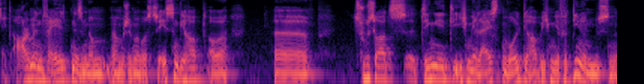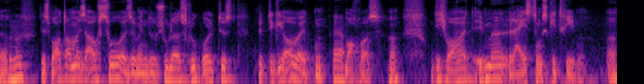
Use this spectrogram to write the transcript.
nicht armen Verhältnissen. Wir haben, wir haben schon mal was zu essen gehabt, aber äh, Zusatzdinge, die ich mir leisten wollte, habe ich mir verdienen müssen. Ne? Mhm. Das war damals auch so. Also wenn du Schulausflug wolltest, bitte geh arbeiten, ja. mach was. Ja? Und ich war halt immer leistungsgetrieben. Ja?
